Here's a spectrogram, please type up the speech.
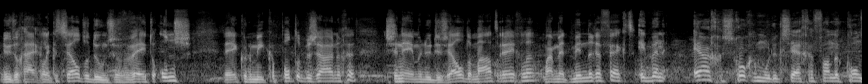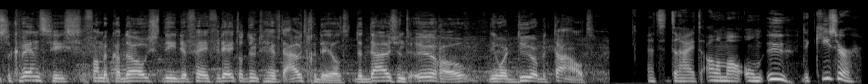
nu toch eigenlijk hetzelfde doen. Ze verweten ons de economie kapot te bezuinigen. Ze nemen nu dezelfde maatregelen, maar met minder effect. Ik ben erg geschrokken, moet ik zeggen, van de consequenties... van de cadeaus die de VVD tot nu toe heeft uitgedeeld. De 1000 euro, die wordt duur betaald. Het draait allemaal om u, de kiezer.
